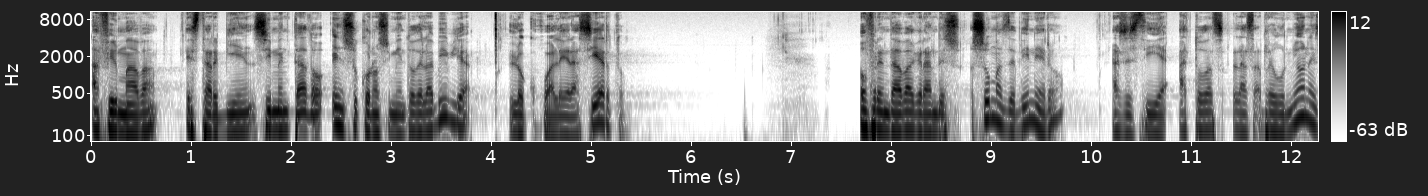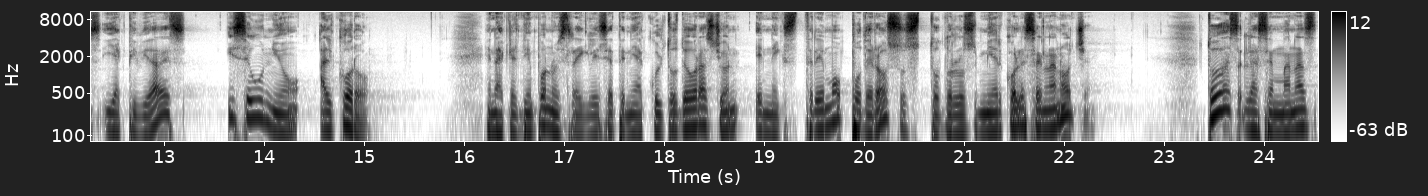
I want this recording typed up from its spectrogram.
Afirmaba estar bien cimentado en su conocimiento de la Biblia, lo cual era cierto ofrendaba grandes sumas de dinero, asistía a todas las reuniones y actividades y se unió al coro. En aquel tiempo nuestra iglesia tenía cultos de oración en extremo poderosos todos los miércoles en la noche. Todas las semanas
